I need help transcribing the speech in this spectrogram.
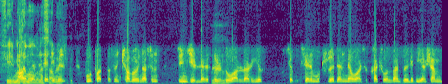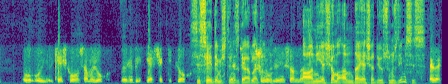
Filmin Anı tamamına sabretmek. vur patlasın, çal oynasın, zincirleri kır, Hı hı. duvarları yık. Se- Seni mutsuz eden ne varsa kaç ondan böyle bir yaşam o, o- keşke olsa ama yok. Böyle bir gerçeklik yok. Siz şey demiştiniz Gerçeklik galiba değil mi? insanlar. Anı yaşama anda yaşa diyorsunuz değil mi siz? Evet.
